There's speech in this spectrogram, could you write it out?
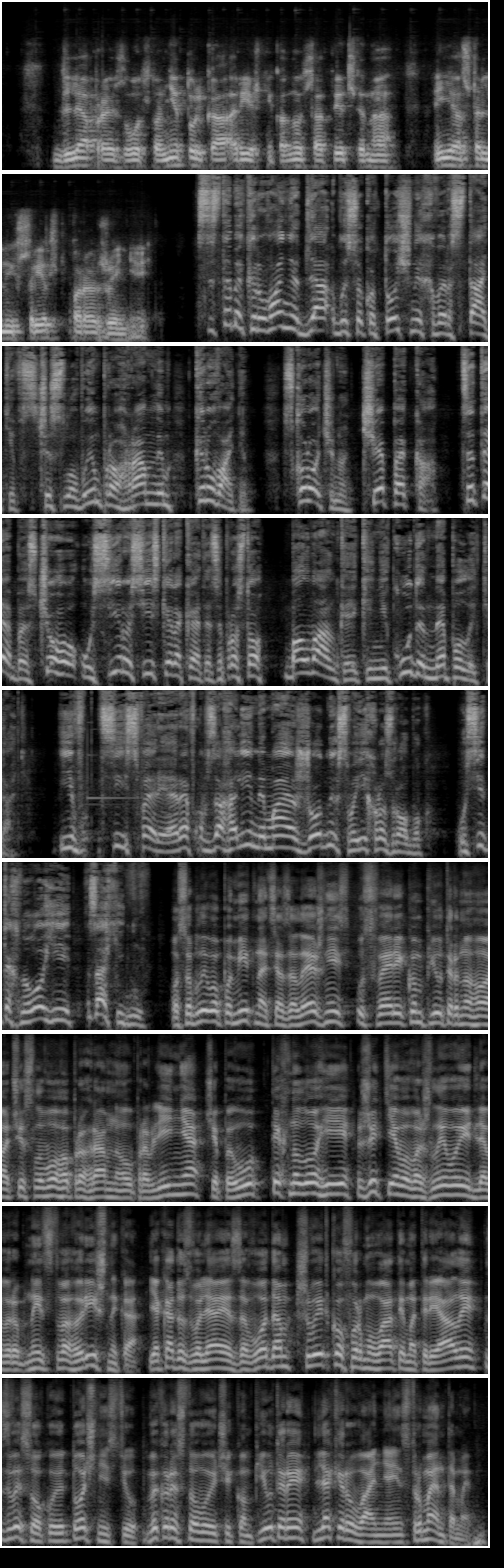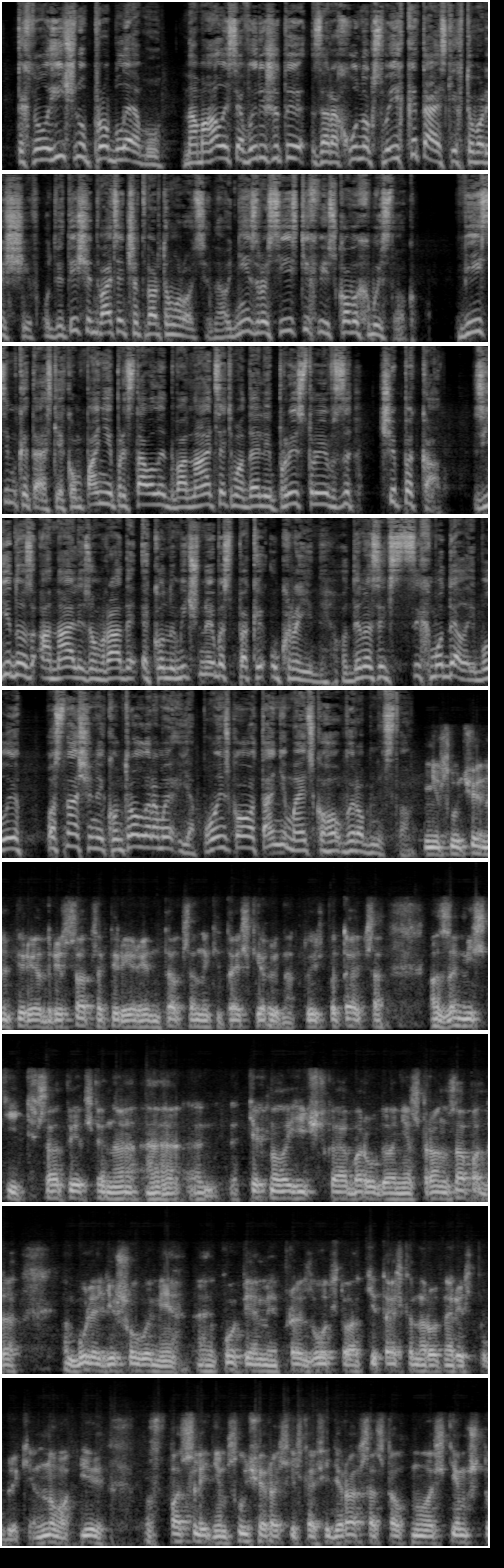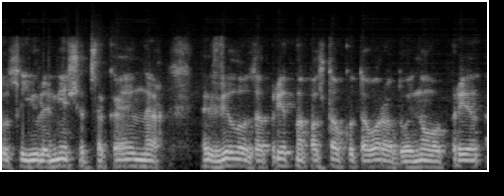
для производства не только орешника, но, соответственно, и остальных средств поражения. Системи керування для високоточних верстатів з числовим програмним керуванням, скорочено ЧПК. Це те, без чого усі російські ракети це просто балванки, які нікуди не полетять. І в цій сфері РФ взагалі немає жодних своїх розробок. Усі технології західні. Особливо помітна ця залежність у сфері комп'ютерного числового програмного управління ЧПУ технології життєво важливої для виробництва горішника, яка дозволяє заводам швидко формувати матеріали з високою точністю, використовуючи комп'ютери для керування інструментами. Технологічну проблему намагалися вирішити за рахунок своїх китайських товаришів у 2024 році на одній з російських військових виставок. Вісім китайських компаній представили 12 моделей пристроїв з ЧПК. Згідно з аналізом Ради економічної безпеки України, 11 з цих моделей були оснащені контролерами японського та німецького виробництва. Не случайно переадресация, переориентация на китайский рынок. То есть пытаются а, заместить, соответственно, э, э, технологическое оборудование стран Запада более дешевыми э, копиями производства Китайской Народной Республики. Но и в последнем случае Российская Федерация столкнулась с тем, что с июля месяца КНР ввело запрет на поставку товаров двойного пре-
